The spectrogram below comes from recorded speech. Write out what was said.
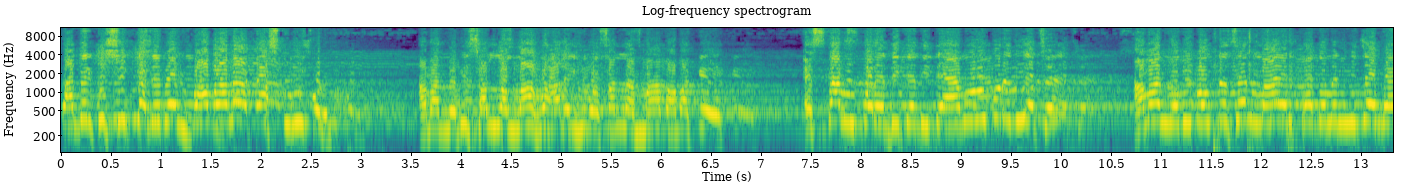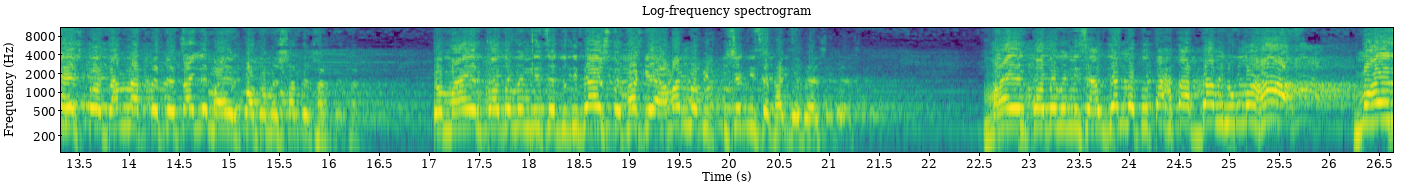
তাদেরকে শিক্ষা দেবেন? বাবা না, কাজ তুমি করবে। আমার নবী সাল্লাল্লাহু আলাইহি ওয়াসাল্লাম মা বাবাকে স্থান উপরে দিতে দিতে এমন উপরে দিয়েছে। আমার নবী বলতেছেন, মায়ের কদমের নিচে বেহেস্ত জান্নাত পেতে চাইলে মায়ের কদমের সাথে থাকে। তো মায়ের কদমের নিচে যদি ব্যস্ত থাকে, আমার নবীর কিসের নিচে থাকবে ব্যস্ত মায়ের কদমের নিচে মায়ের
